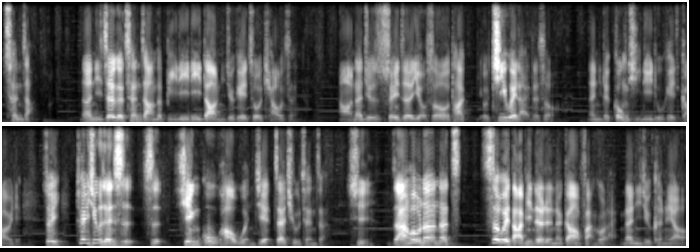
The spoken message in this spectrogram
成长，那你这个成长的比例力道，你就可以做调整啊，那就是随着有时候他有机会来的时候。那你的供给力度可以高一点，所以退休人士是先顾好稳健，再求成长。是，然后呢，那社会打拼的人呢，刚好反过来，那你就可能要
